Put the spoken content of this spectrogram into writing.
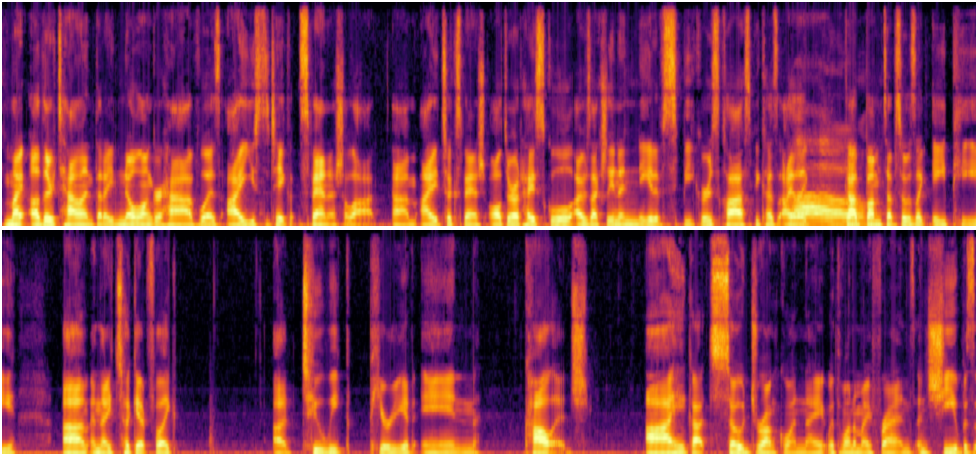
My other talent that I no longer have was I used to take Spanish a lot. Um, I took Spanish all throughout high school. I was actually in a native speakers class because I like Oh. got bumped up, so it was like AP, um, and I took it for like a two week period in college. I got so drunk one night with one of my friends, and she was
